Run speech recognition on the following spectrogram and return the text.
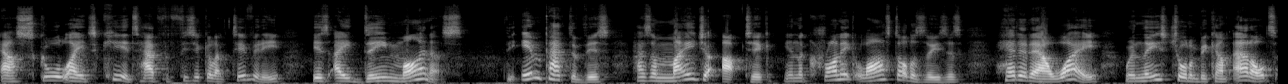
our school age kids have for physical activity is a D minus. The impact of this has a major uptick in the chronic lifestyle diseases headed our way when these children become adults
